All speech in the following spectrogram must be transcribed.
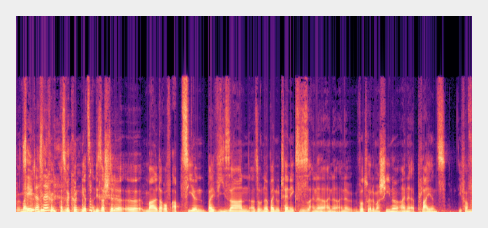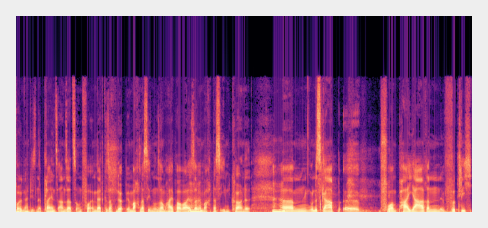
mein, Zählt das wir, können- also wir könnten jetzt an dieser Stelle äh, mal darauf abzielen, bei Visan, also ne, bei Nutanix ist es eine, eine, eine virtuelle Maschine, eine Appliance. Die verfolgen halt diesen Appliance-Ansatz und VMware hat gesagt, nö, wir machen das in unserem Hypervisor, wir machen das in Kernel. Ähm, und es gab äh, vor ein paar Jahren wirklich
